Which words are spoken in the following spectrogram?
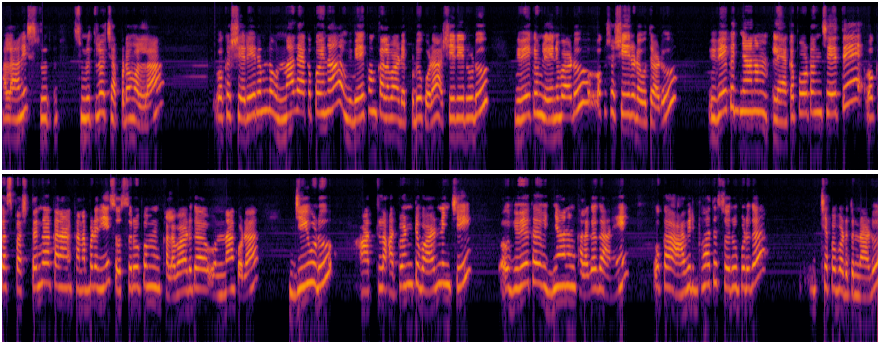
అలా అని స్మృ- స్మృతిలో చెప్పడం వల్ల ఒక శరీరంలో ఉన్నా లేకపోయినా వివేకం కలవాడు ఎప్పుడూ కూడా అశరీరుడు వివేకం లేనివాడు ఒక సశరీరుడు అవుతాడు వివేక జ్ఞానం లేకపోవటం చేతే ఒక స్పష్టంగా కన కనబడని స్వస్వరూపం కలవాడుగా ఉన్నా కూడా జీవుడు అట్లా అటువంటి వాడి నుంచి వివేక విజ్ఞానం కలగగానే ఒక ఆవిర్భాత స్వరూపుడుగా చెప్పబడుతున్నాడు.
